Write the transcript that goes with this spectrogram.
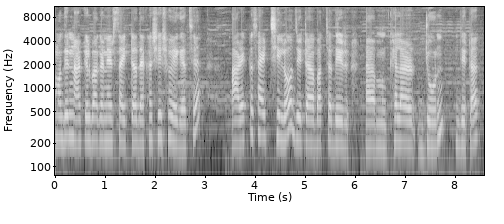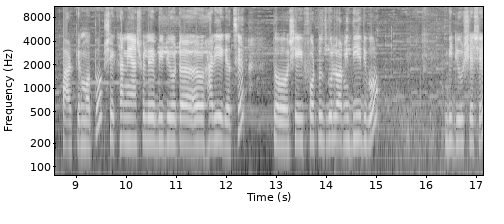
আমাদের নারকেল বাগানের সাইডটা দেখা শেষ হয়ে গেছে। আর একটা সাইড ছিল যেটা বাচ্চাদের খেলার জোন, যেটা পার্কের মতো। সেখানে আসলে ভিডিওটা হারিয়ে গেছে। তো সেই ফটোসগুলো আমি দিয়ে দিব ভিডিওর শেষে।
